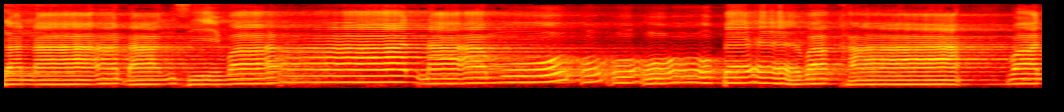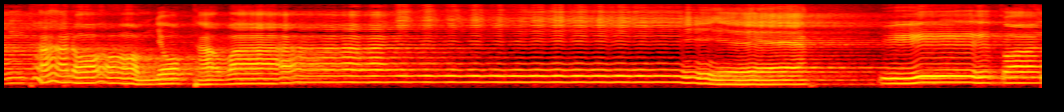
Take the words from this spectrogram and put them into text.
ศนาดานสิวานามูแปว่าขาวันทานอมยกถวายอือก่อน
